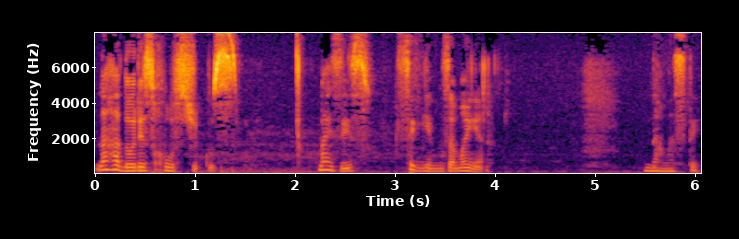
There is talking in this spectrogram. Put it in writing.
narradores rústicos. Mas isso seguimos amanhã. Namastê.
